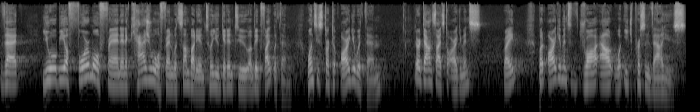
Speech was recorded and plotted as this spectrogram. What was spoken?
that you will be a formal friend and a casual friend with somebody until you get into a big fight with them. Once you start to argue with them, there are downsides to arguments, right? But arguments draw out what each person values.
